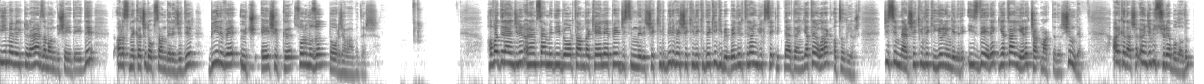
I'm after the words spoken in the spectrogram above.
ivme vektörü her zaman düşeydeydi. Arasındaki açı 90 derecedir. 1 ve 3 E şıkkı sorumuzun doğru cevabıdır. Hava direncinin önemsenmediği bir ortamda KLP cisimleri şekil 1 ve şekil 2'deki gibi belirtilen yüksekliklerden yatay olarak atılıyor. Cisimler şekildeki yörüngeleri izleyerek yatay yere çarpmaktadır. Şimdi arkadaşlar önce bir süre bulalım.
